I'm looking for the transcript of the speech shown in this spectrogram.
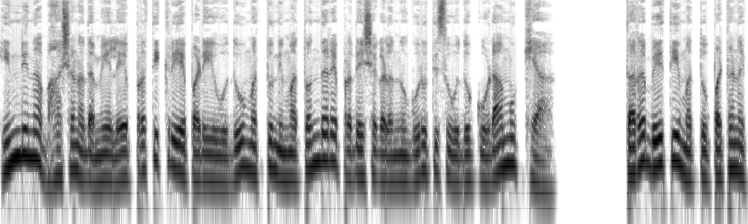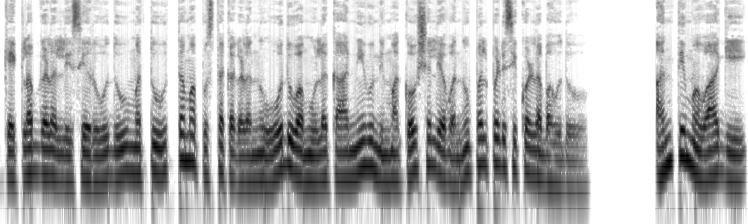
ಹಿಂದಿನ ಭಾಷಣದ ಮೇಲೆ ಪ್ರತಿಕ್ರಿಯೆ ಪಡೆಯುವುದು ಮತ್ತು ನಿಮ್ಮ ತೊಂದರೆ ಪ್ರದೇಶಗಳನ್ನು ಗುರುತಿಸುವುದು ಕೂಡ ಮುಖ್ಯ. ತರಬೇತಿ ಮತ್ತು ಪಠಣಕ್ಕೆ ಕ್ಲಬ್ಗಳಲ್ಲಿ ಸೇರುವುದು ಮತ್ತು ಉತ್ತಮ ಪುಸ್ತಕಗಳನ್ನು ಓದುವ ಮೂಲಕ ನೀವು ನಿಮ್ಮ ಕೌಶಲ್ಯವನ್ನು ಬಲಪಡಿಸಿಕೊಳ್ಳಬಹುದು ಅಂತಿಮವಾಗಿ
